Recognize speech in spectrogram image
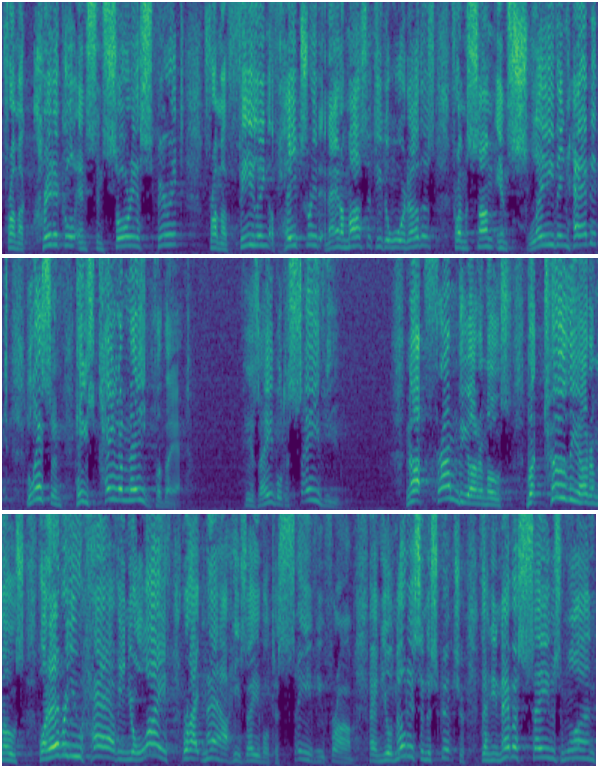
from a critical and censorious spirit, from a feeling of hatred and animosity toward others, from some enslaving habit. Listen, He's tailor made for that. He is able to save you. Not from the uttermost, but to the uttermost. Whatever you have in your life right now, He's able to save you from. And you'll notice in the Scripture that He never saves one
